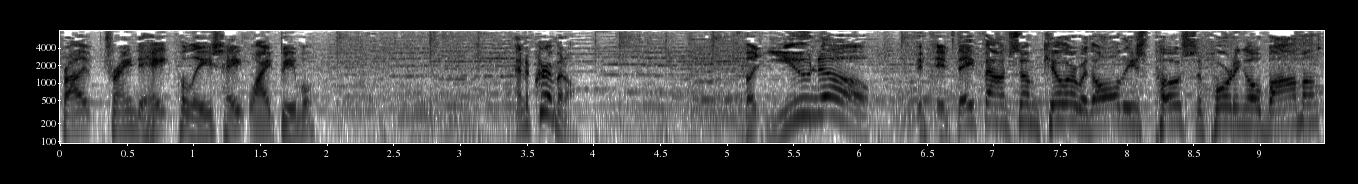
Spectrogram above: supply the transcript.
Probably trained to hate police, hate white people, and a criminal. But you know, if, if they found some killer with all these posts supporting Obama,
